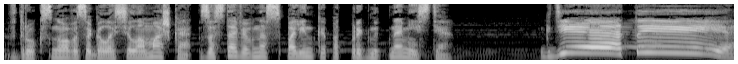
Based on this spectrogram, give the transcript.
Вдруг снова заголосила Машка, заставив нас с Полинкой подпрыгнуть на месте. «Где ты?»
